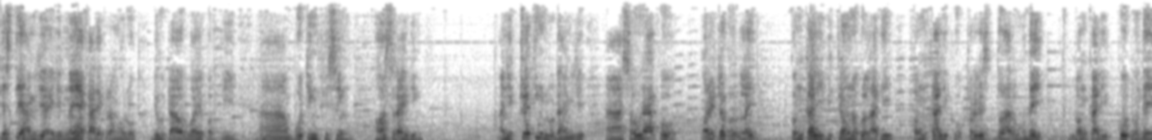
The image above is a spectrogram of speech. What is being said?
त्यस्तै हामीले अहिले नयाँ कार्यक्रमहरू भयो पक्की बोटिङ फिसिङ हर्स राइडिङ अनि ट्रेकिङ रुट हामीले सौराको पर्यटकहरूलाई कङ्काली भित्राउनको लागि कङ्कालीको प्रवेशद्वार हुँदै कङ्काली कोट हुँदै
